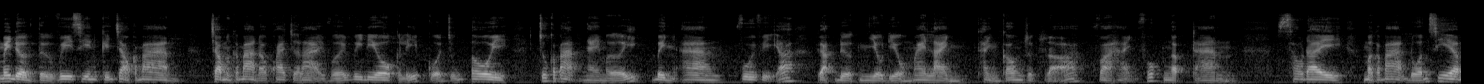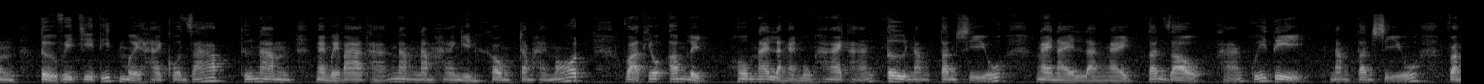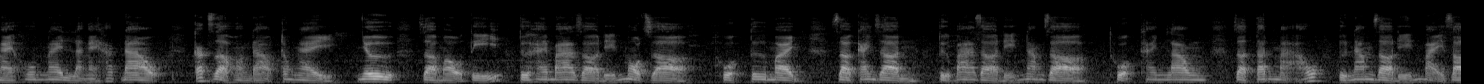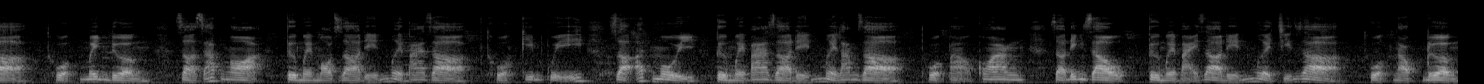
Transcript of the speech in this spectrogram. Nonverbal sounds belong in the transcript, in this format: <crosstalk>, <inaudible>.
Minh Đường Tử Vi xin kính chào các bạn. Chào mừng các bạn đã quay trở lại với video clip của chúng tôi. Chúc các bạn ngày mới bình an, vui vẻ, gặp được nhiều điều may lành, thành công rực rỡ và hạnh phúc ngập tràn. Sau đây, mời các bạn đón xem tử vi chi tiết 12 con giáp thứ năm ngày 13 tháng 5 năm 2021 và theo âm lịch Hôm nay là ngày mùng 2 tháng 4 năm Tân Sửu, ngày này là ngày Tân Dậu, tháng Quý Tỵ, năm Tân Sửu và ngày hôm nay là ngày Hắc Đạo. Các giờ hoàng đạo trong ngày như giờ Mậu Tý từ 23 giờ đến 1 giờ thuộc Tư Mệnh, giờ Canh Dần từ 3 giờ đến 5 giờ thuộc Thanh Long, giờ Tân Mão từ 5 giờ đến 7 giờ thuộc Minh Đường, giờ Giáp Ngọ từ 11 giờ đến 13 giờ thuộc Kim Quỹ, giờ Ất Mùi từ 13 giờ đến 15 giờ thuộc Bảo Quang, giờ Đinh Dậu từ 17 giờ đến 19 giờ thuộc Ngọc Đường.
